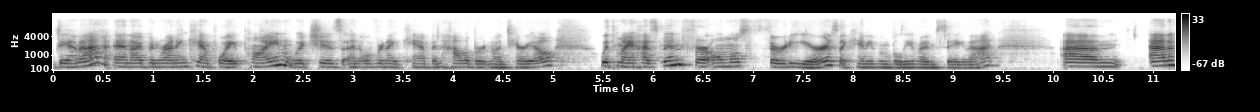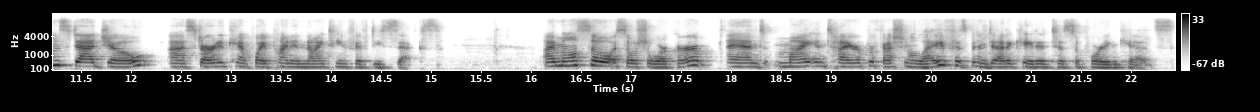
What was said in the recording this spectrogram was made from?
Dana, and I've been running Camp White Pine, which is an overnight camp in Haliburton, Ontario, with my husband for almost 30 years. I can't even believe I'm saying that. Um, Adam's dad, Joe, uh, started Camp White Pine in 1956. I'm also a social worker, and my entire professional life has been dedicated to supporting kids.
